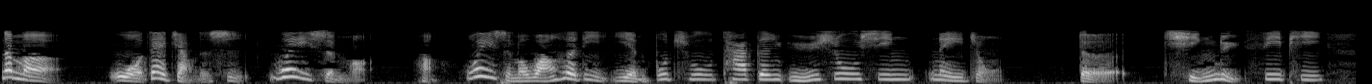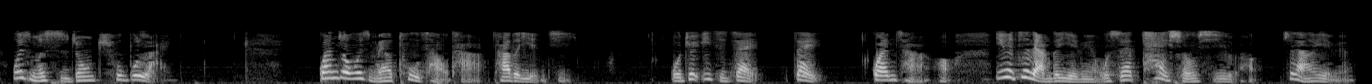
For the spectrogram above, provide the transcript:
那么我在讲的是为什么？为什么王鹤棣演不出他跟虞书欣那一种的情侣 CP？为什么始终出不来？观众为什么要吐槽他他的演技？我就一直在在观察哈，因为这两个演员我实在太熟悉了哈。这两个演员，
